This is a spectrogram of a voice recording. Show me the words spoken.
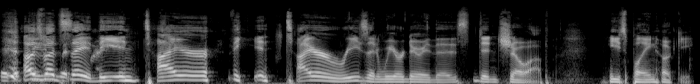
I was about to say the entire the entire reason we were doing this didn't show up. He's playing hooky.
